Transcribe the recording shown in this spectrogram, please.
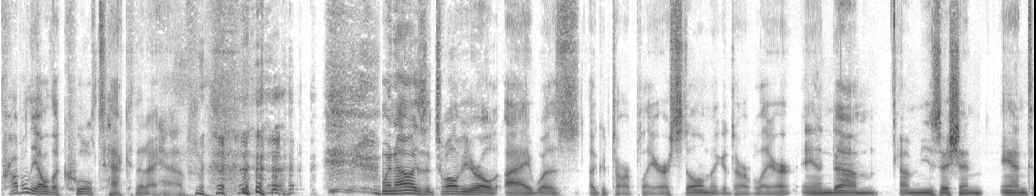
probably all the cool tech that I have. when I was a 12 year old, I was a guitar player, still am a guitar player, and um, a musician. And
